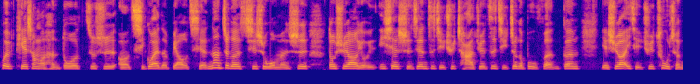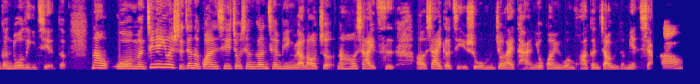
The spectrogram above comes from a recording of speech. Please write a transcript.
会贴上了很多就是呃奇怪的标签。那这个其实我们是都需要有一些时间自己去察觉自己这个部分，跟也需要一起去促。成更多理解的。那我们今天因为时间的关系，就先跟千平聊到这。然后下一次，呃，下一个集数我们就来谈有关于文化跟教育的面向。好，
